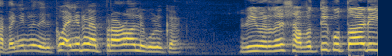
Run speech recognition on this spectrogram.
അതെങ്ങനെ? നിനക്ക് ഭയങ്കര വെപ്രാളമല്ലേ കൊടുക്കാൻ? നീ വെറുതെ ശവത്തി കുത്താടി.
